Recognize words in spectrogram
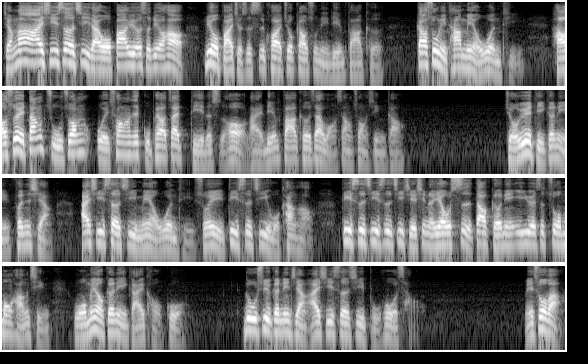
讲到 IC 设计来，我八月二十六号六百九十四块就告诉你联发科，告诉你它没有问题。好，所以当组装、纬创那些股票在跌的时候，来联发科在往上创新高。九月底跟你分享，IC 设计没有问题，所以第四季我看好。第四季是季节性的优势，到隔年一月是做梦行情，我没有跟你改口过，陆续跟你讲 IC 设计补货潮，没错吧？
